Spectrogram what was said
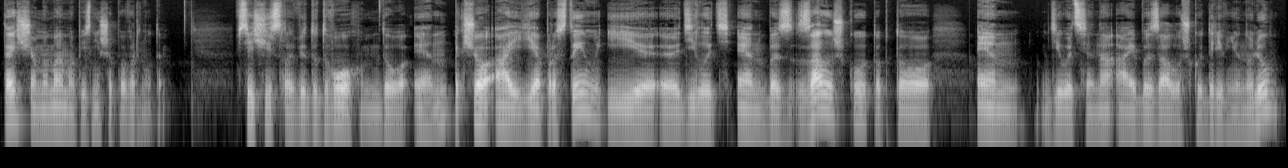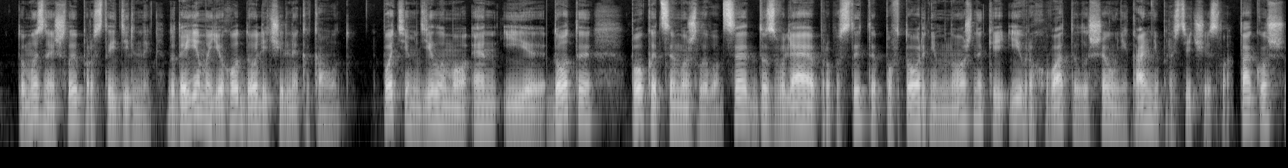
те, що ми маємо пізніше повернути. Всі числа від 2 до n. Якщо і є простим і е, ділить n без залишку, тобто n ділиться на і без залишку дорівнює 0, то ми знайшли простий дільник. Додаємо його до лічильника аккаунту. Потім ділимо n і доти, поки це можливо. Це дозволяє пропустити повторні множники і врахувати лише унікальні прості числа. Також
